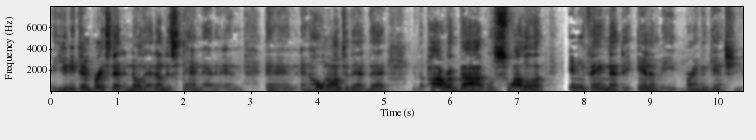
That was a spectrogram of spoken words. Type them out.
And you need to embrace that and know that, understand that, and, and, and hold on to that, that the power of God will swallow up anything that the enemy bring against you.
